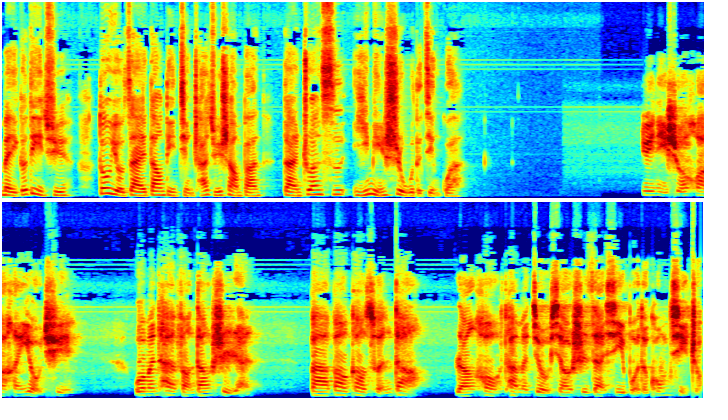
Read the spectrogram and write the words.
每个地区都有在当地警察局上班。但专司移民事务的警官，与你说话很有趣。我们探访当事人，把报告存档，然后他们就消失在稀薄的空气中。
